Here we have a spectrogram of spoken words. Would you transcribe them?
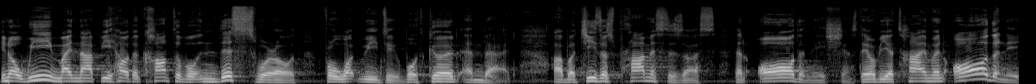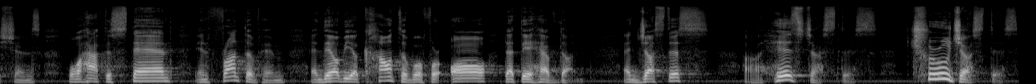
You know, we might not be held accountable in this world for what we do, both good and bad. Uh, but Jesus promises us that all the nations, there will be a time when all the nations will have to stand in front of him and they'll be accountable for all that they have done. And justice, uh, his justice, true justice,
